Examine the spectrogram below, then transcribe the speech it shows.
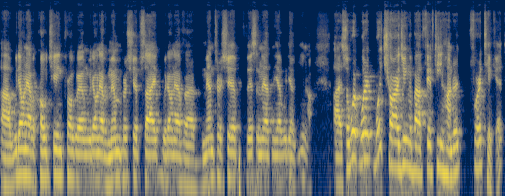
Uh, we don't have a coaching program. We don't have a membership site. We don't have a mentorship. This and that and the other. We don't. You know. Uh, so we're, we're we're charging about fifteen hundred for a ticket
